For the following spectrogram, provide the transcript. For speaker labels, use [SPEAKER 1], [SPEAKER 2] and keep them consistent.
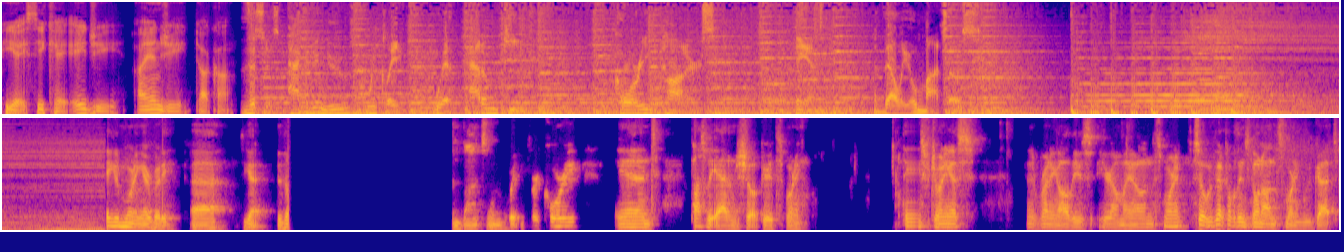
[SPEAKER 1] www.ororapackaging.com.
[SPEAKER 2] This is Packaging News Weekly with Adam Peek, Cory Connors, and Evelio Mattos.
[SPEAKER 3] Hey, good morning, everybody. Uh, you got the boxing waiting for Cory and possibly Adam to show up here this morning. Thanks for joining us. Running all these here on my own this morning. So we've got a couple things going on this morning. We've got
